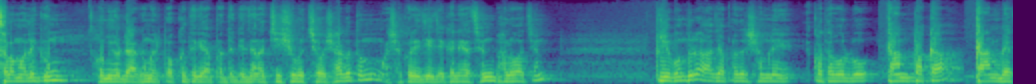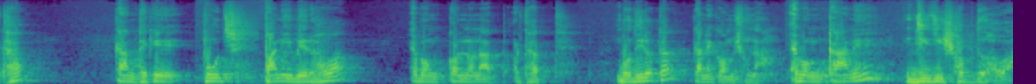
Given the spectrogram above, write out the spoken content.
আসসালামু আলাইকুম। হোমিও ডাগমের পক্ষ থেকে আপনাদেরকে জানাচ্ছি শুভেচ্ছা ও স্বাগতম। আশা করি যে যেখানে আছেন ভালো আছেন। প্রিয় বন্ধুরা, আজ আপনাদের সামনে কথা বলব কান পাকা, কান ব্যথা, কান থেকে পুঁজ, পানি বের হওয়া এবং কর্ণনাদ অর্থাৎ বধিরতা, কানে কম শোনা এবং কানে জিজি শব্দ হওয়া।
